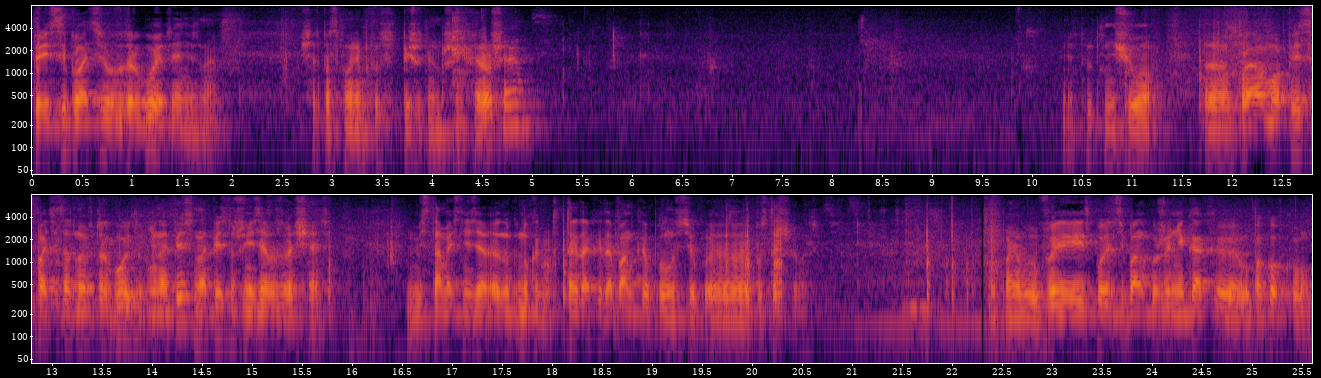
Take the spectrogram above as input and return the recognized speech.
пересыпать в другую, это я не знаю. Сейчас посмотрим, тут пишут ли что-нибудь хорошее. Нет, тут ничего. Э, про пересыпать из одной в другую тут не написано. Написано, что нельзя возвращать. Местами есть нельзя, э, ну, как, тогда, когда банка полностью э, опустошилась. Вы используете банку уже не как упаковку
